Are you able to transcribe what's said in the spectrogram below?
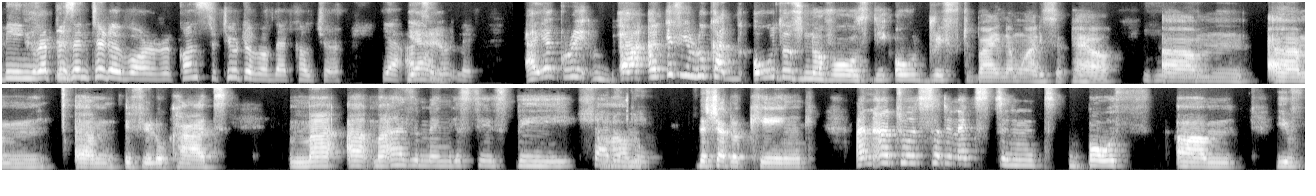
being representative or constitutive of that culture. Yeah, absolutely. Yeah. I agree. Uh, and if you look at all those novels, The Old Drift by Namwali Serpell, mm-hmm. um, um, um, if you look at Ma, uh, Maaza Mengiste's The Shadow um, King. The Shadow King. And uh, to a certain extent, both um, Yv-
